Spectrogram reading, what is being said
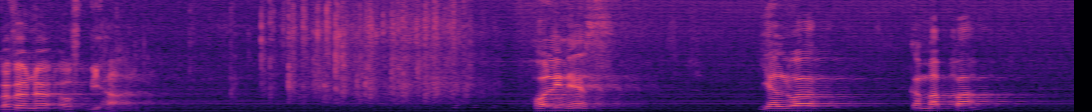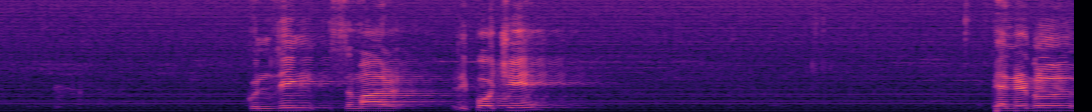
Governor of Bihar. Holiness, Gyalwa Karmapa, Kunzig Shamar Rinpoche, venerable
